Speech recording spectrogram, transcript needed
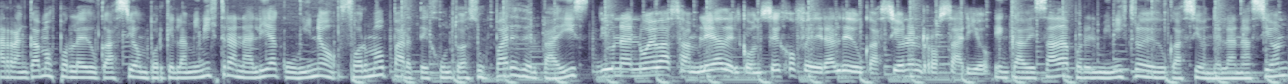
Arrancamos por la educación porque la ministra Analía Cubino formó parte junto a sus pares del país de una nueva asamblea del Consejo Federal de Educación en Rosario, encabezada por el ministro de Educación de la Nación,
